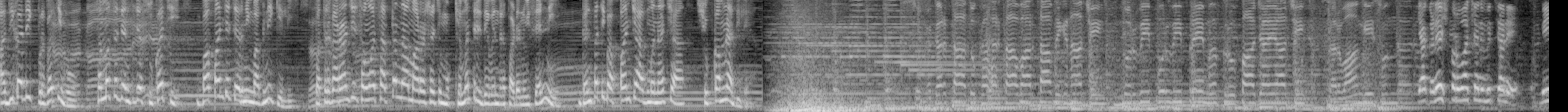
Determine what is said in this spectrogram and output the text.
अधिकाधिक प्रगती हो समस्त जनतेच्या सुखाची बापांच्या चरणी मागणी केली. पत्रकारांशी संवाद साधताना महाराष्ट्राचे मुख्यमंत्री देवेंद्र फडणवीस यांनी गणपती बाप्पांच्या आगमनाच्या शुभकामना दिल्या. दुःख हरता वार्ता विघ्नाची पूर्वी पूर्वी प्रेम कृपा जयाची सर्वांगी सुंदर या गणेश पर्वाच्या निमित्ताने मी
